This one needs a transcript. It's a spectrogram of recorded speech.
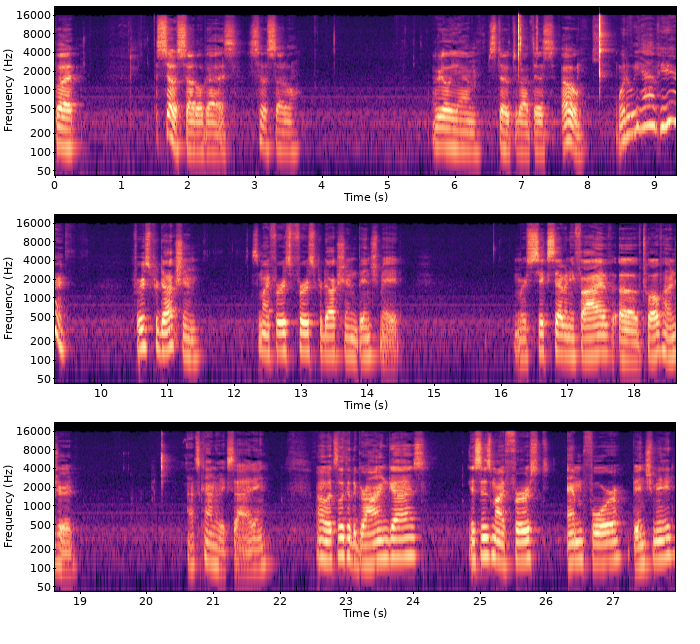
but so subtle, guys. So subtle. I really am stoked about this. Oh, what do we have here? First production. This is my first first production Benchmade. Number 675 of 1200. That's kind of exciting. Oh, let's look at the grind, guys. This is my first M4 Benchmade.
